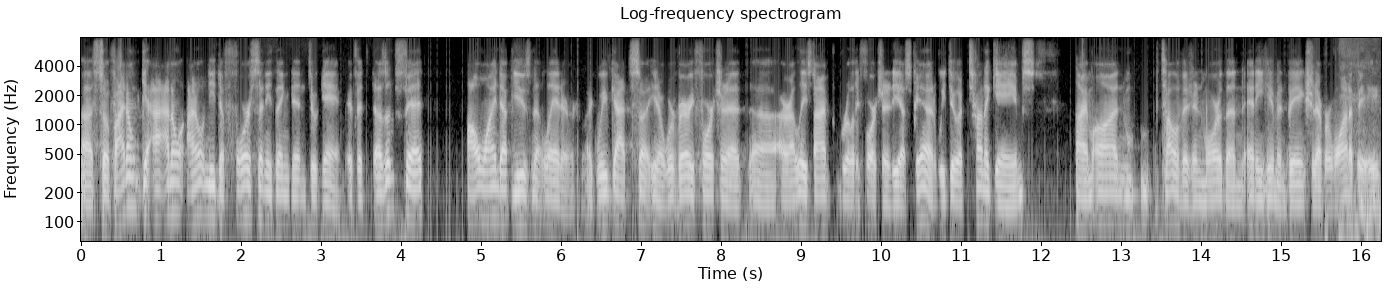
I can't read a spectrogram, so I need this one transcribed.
Uh, so if I don't get, I don't, I don't need to force anything into a game. If it doesn't fit, I'll wind up using it later. Like we've got so, you know, we're very fortunate, uh, or at least I'm really fortunate at ESPN. We do a ton of games I'm on television more than any human being should ever want to be.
